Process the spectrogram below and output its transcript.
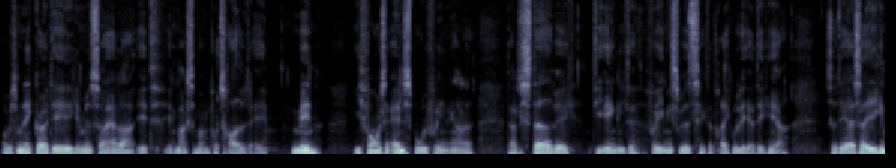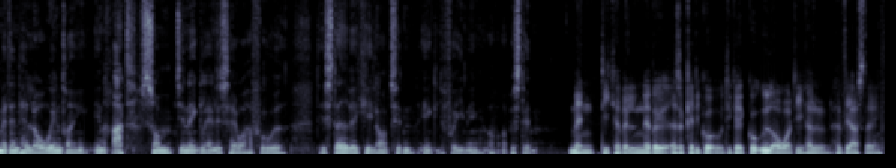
Og hvis man ikke gør det, jamen, så er der et, et maksimum på 30 dage. Men i forhold til andelsboligforeningerne, der er det stadigvæk de enkelte foreningsvedtægter, der regulerer det her. Så det er altså ikke med den her lovændring en ret, som den enkelte andelshaver har fået. Det er stadigvæk helt op til den enkelte forening at, at bestemme. Men de kan vel næppe, altså kan de, gå, de kan ikke gå ud over de 70 dage?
